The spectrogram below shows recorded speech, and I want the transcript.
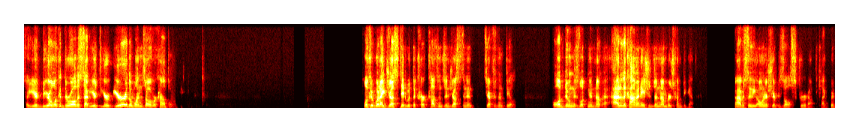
So you're you're looking through all this stuff. You're you're you're the ones overcomplicating. Look at what I just did with the Kirk Cousins and Justin and Jefferson Field. All I'm doing is looking at num- how do the combinations of numbers come together. Obviously, the ownership is all screwed up. Like, but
